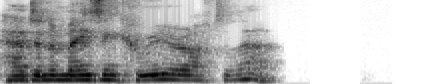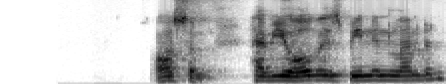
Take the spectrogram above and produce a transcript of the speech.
had an amazing career after that. Awesome. Have you always been in London?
